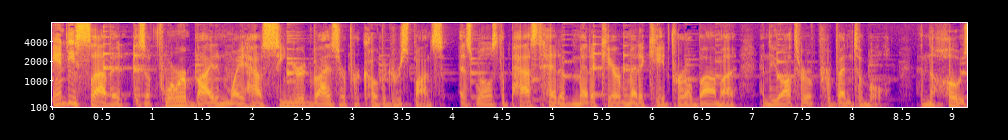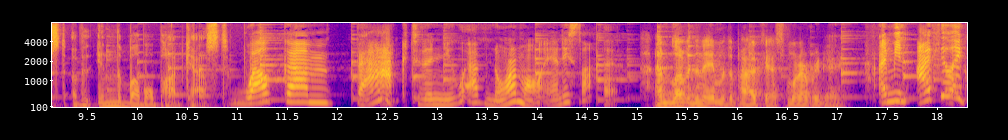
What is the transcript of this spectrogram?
Andy Slavitt is a former Biden White House senior advisor for COVID response, as well as the past head of Medicare Medicaid for Obama and the author of Preventable and the host of the In the Bubble podcast. Welcome back to the new abnormal, Andy Slavitt. I'm loving the name of the podcast more every day. I mean, I feel like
